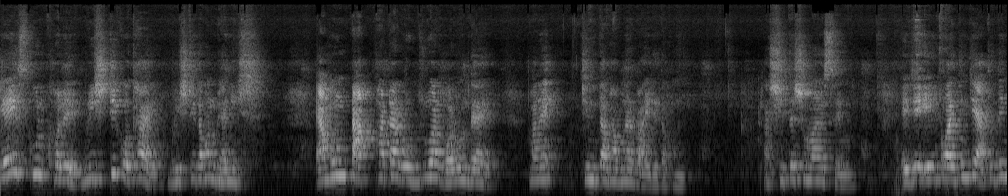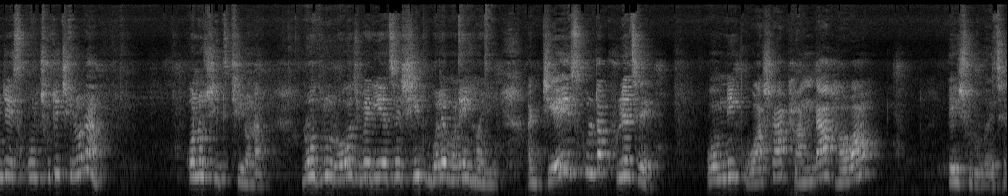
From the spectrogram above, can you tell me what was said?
যেই স্কুল খোলে, বৃষ্টি কোথায়? বৃষ্টি তখন ভ্যানিশ এমন টাক ফাটা রৌদ্রু আর গরম দেয় মানে চিন্তা ভাবনার বাইরে তখন। আর শীতের সময়ও সেম এই যে এই কয়েকদিন যে এতদিন যে স্কুল ছুটি ছিল না, কোনো শীত ছিল না। রৌদ্রু রোজ বেরিয়েছে, শীত বলে মনেই হয়নি। আর যে স্কুলটা খুলেছে, অমনি কুয়াশা, ঠান্ডা, হাওয়া, এই শুরু হয়েছে।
